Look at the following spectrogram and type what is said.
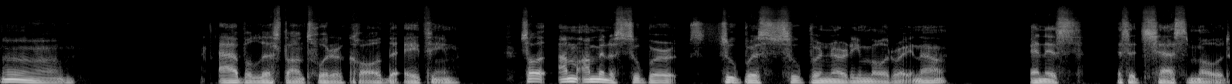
Hmm. I have a list on Twitter called the A Team. So I'm I'm in a super super super nerdy mode right now, and it's it's a chess mode.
